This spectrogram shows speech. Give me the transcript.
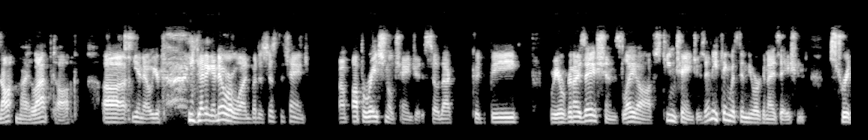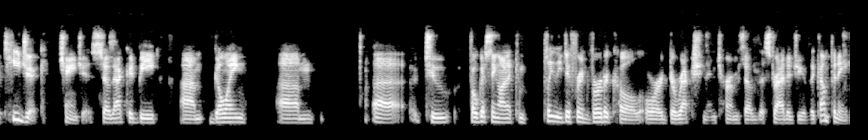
Not my laptop. Uh, you know, you're, you're getting a newer one, but it's just the change. Um, operational changes. So that could be reorganizations, layoffs, team changes, anything within the organization, strategic changes. So that could be um, going um, uh, to focusing on a completely different vertical or direction in terms of the strategy of the company.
